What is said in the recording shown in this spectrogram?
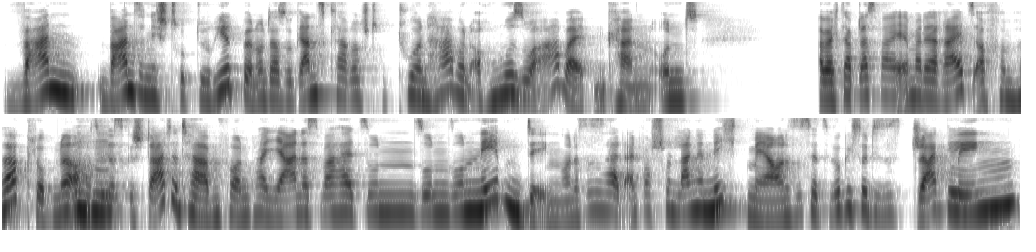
wahnsinnig strukturiert bin und da so ganz klare Strukturen habe und auch nur so arbeiten kann. Und aber ich glaube, das war ja immer der Reiz auch vom Hörclub, ne? Auch als wir mhm. das gestartet haben vor ein paar Jahren. Das war halt so ein, so ein, so ein Nebending. Und das ist halt einfach schon lange nicht mehr. Und es ist jetzt wirklich so dieses Juggling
